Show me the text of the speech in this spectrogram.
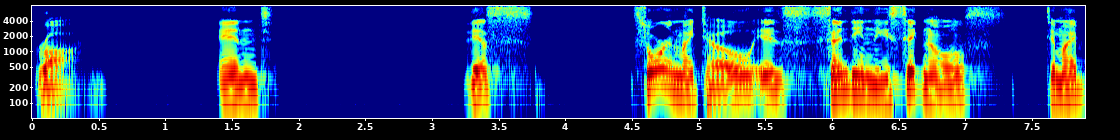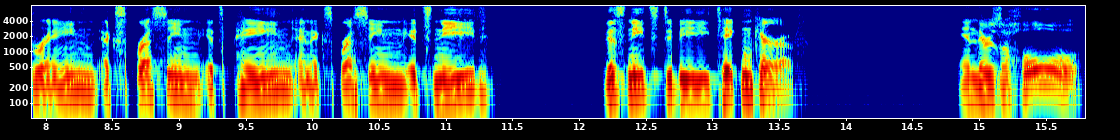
raw. And this sore in my toe is sending these signals to my brain, expressing its pain and expressing its need. This needs to be taken care of. And there's a whole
